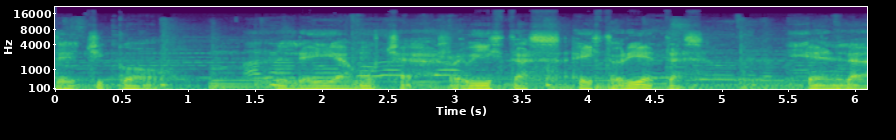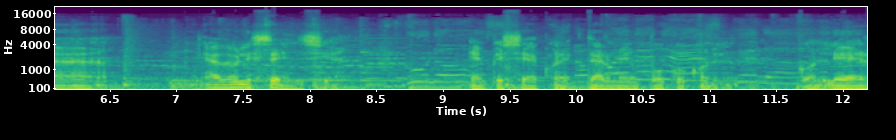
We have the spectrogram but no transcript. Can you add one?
De chico leía muchas revistas e historietas y en la adolescencia empecé a conectarme un poco con, con leer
